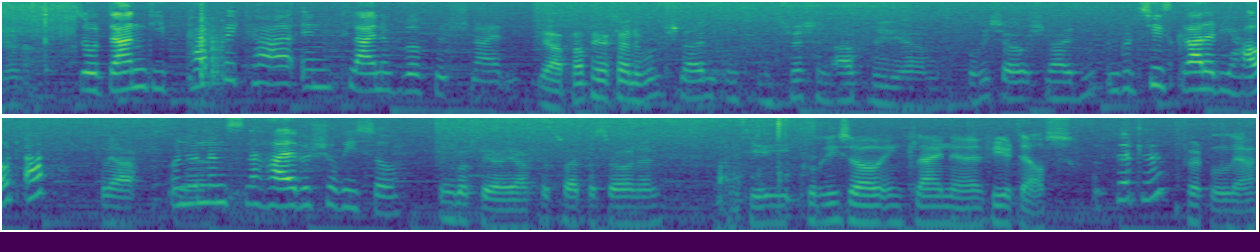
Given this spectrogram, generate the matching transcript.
Genau. So, dann die Paprika in kleine Würfel schneiden. Ja, Paprika kleine Würfel schneiden und inzwischen auch die ähm, Chorizo schneiden. Und du ziehst gerade die Haut ab Ja, und du nimmst eine halbe Chorizo. ungefähr, ja, für zwei Personen. Und die Chorizo in kleine Viertels. Viertel? Viertel, ja.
